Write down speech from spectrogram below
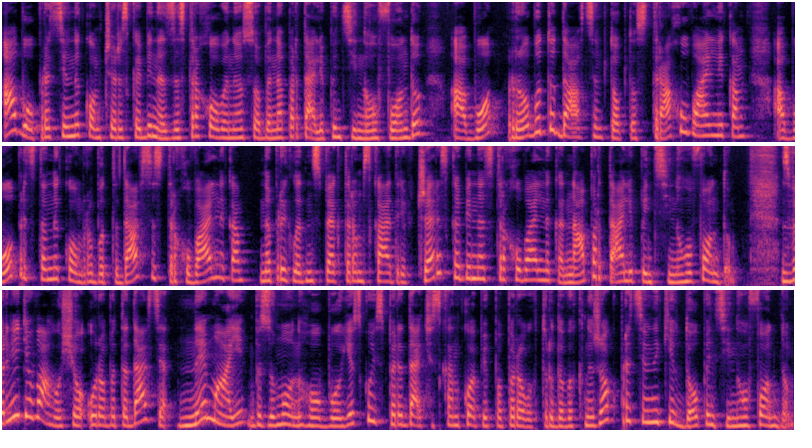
або працівником через кабінет застрахованої особи на порталі пенсійного фонду, або роботодавцем, тобто страхувальником, або представником роботодавця, страхувальника, наприклад, інспектором з кадрів, через кабінет страхувальника на порталі пенсійного фонду. Зверніть увагу, що у роботодавця немає безумовного обов'язку із передачі скан-копій паперових трудових книжок працівників до пенсійного фонду.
